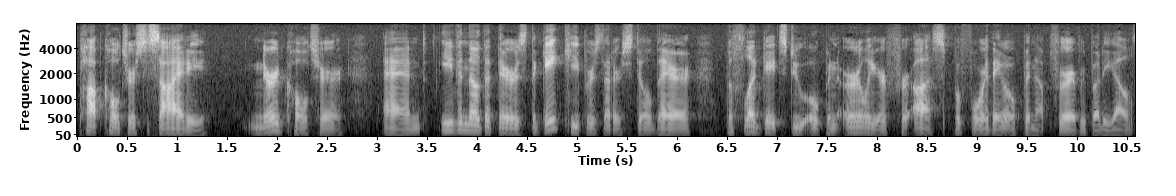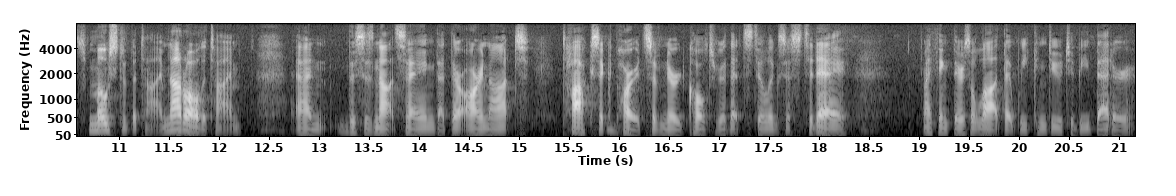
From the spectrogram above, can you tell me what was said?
pop culture, society, nerd culture, and even though that there's the gatekeepers that are still there, the floodgates do open earlier for us before they open up for everybody else, most of the time, not all the time. And this is not saying that there are not toxic parts of nerd culture that still exist today. I think there's a lot that we can do to be better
